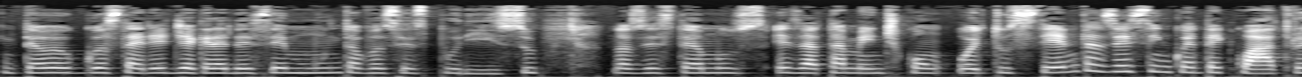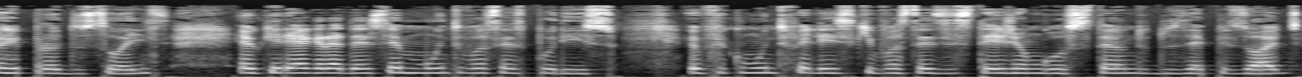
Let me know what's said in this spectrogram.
Então eu gostaria de agradecer muito a vocês por isso. Nós estamos exatamente com 854 reproduções. Eu queria agradecer muito vocês por isso. Eu fico muito feliz que vocês estejam gostando dos episódios episódios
